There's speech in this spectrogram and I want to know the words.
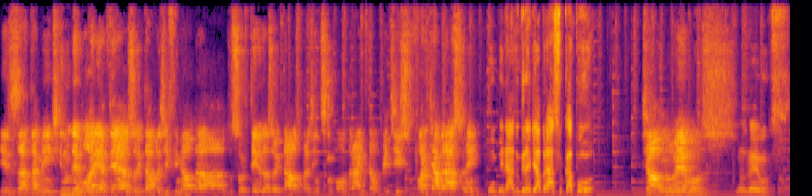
Exatamente. Que não demore até as oitavas de final da, do sorteio das oitavas para a gente se encontrar, então, Petício. Forte abraço, hein? Combinado. Um grande abraço, Capô. Tchau, nos vemos. Nos vemos.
